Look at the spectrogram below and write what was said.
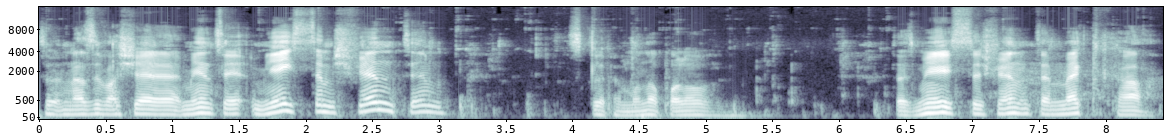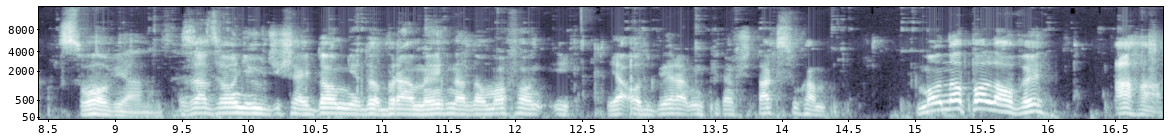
który nazywa się między, Miejscem Świętym sklepem monopolowym. To jest miejsce święte Mekka Słowian. Zadzwonił dzisiaj do mnie do bramy na domofon i ja odbieram i pytam się, tak słucham, monopolowy? Aha,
